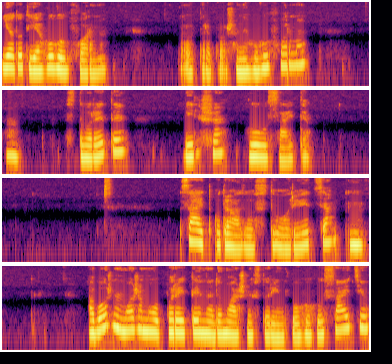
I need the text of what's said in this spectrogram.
І отут є Google форми. Перепрошую, не Google форми. Створити більше Google сайти. Сайт одразу створюється. Або ж ми можемо перейти на домашню сторінку Google сайтів.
